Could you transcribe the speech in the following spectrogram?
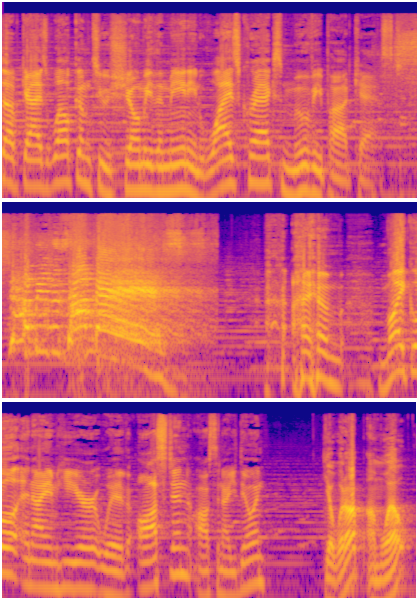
up, guys? Welcome to Show Me the Meaning, Wisecracks movie podcast. Show me the zombies! I am Michael, and I am here with Austin. Austin, how you doing? Yo, what up? I'm well.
